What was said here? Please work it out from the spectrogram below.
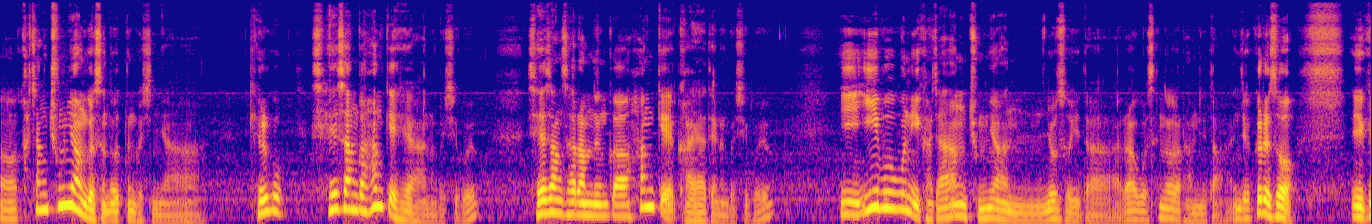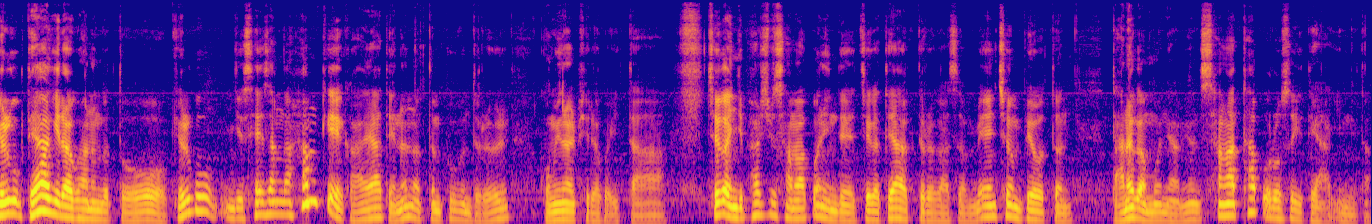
어, 가장 중요한 것은 어떤 것이냐? 결국 세상과 함께 해야 하는 것이고요. 세상 사람들과 함께 가야 되는 것이고요. 이, 이 부분이 가장 중요한 요소이다라고 생각을 합니다. 이제 그래서 이 결국 대학이라고 하는 것도 결국 이제 세상과 함께 가야 되는 어떤 부분들을 고민할 필요가 있다. 제가 이제 83학번인데 제가 대학 들어가서 맨 처음 배웠던 단어가 뭐냐면 상아탑으로서의 대학입니다.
